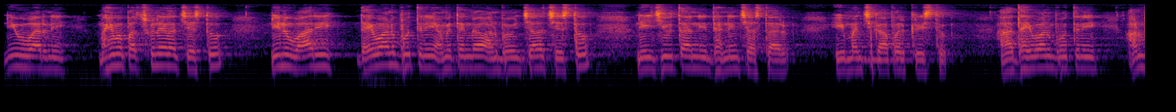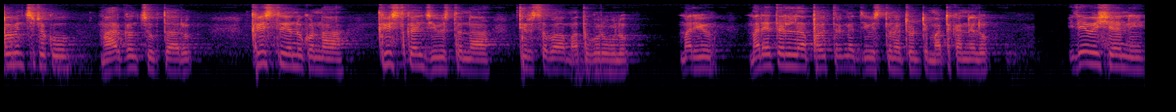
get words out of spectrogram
నీవు వారిని మహిమపరచుకునేలా చేస్తూ నేను వారి దైవానుభూతిని అమితంగా అనుభవించేలా చేస్తూ నీ జీవితాన్ని ధన్యం చేస్తారు ఈ మంచి కాపరి క్రీస్తు. ఆ దైవానుభూతిని అనుభవించుటకు మార్గం చూపుతారు. క్రీస్తు ఎన్నుకున్న క్రీస్తుకై జీవిస్తున్న తిరుసభ మత గురువులు మరియు మరే తల్లిలా పవిత్రంగా జీవిస్తున్నటువంటి మఠకన్యలు ఇదే విషయాన్ని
